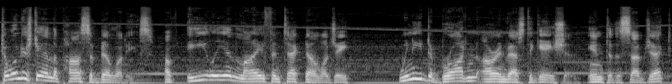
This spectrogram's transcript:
To understand the possibilities of alien life and technology, we need to broaden our investigation into the subject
